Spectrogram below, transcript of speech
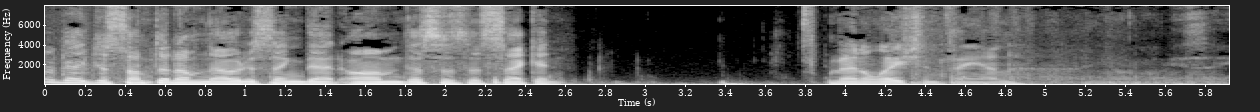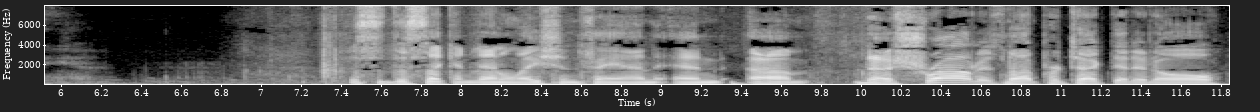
Okay, just something I'm noticing that um, this is the second ventilation fan. This is the second ventilation fan, and um, the shroud is not protected at all,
